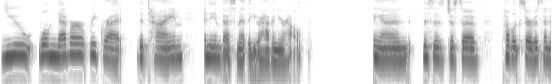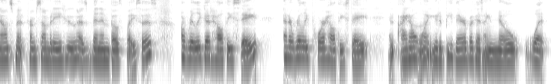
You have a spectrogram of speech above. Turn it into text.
You will never regret the time and the investment that you have in your health. And this is just a public service announcement from somebody who has been in both places a really good, healthy state and a really poor, healthy state. And I don't want you to be there because I know what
